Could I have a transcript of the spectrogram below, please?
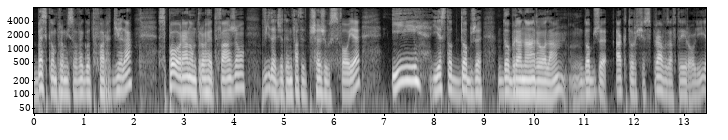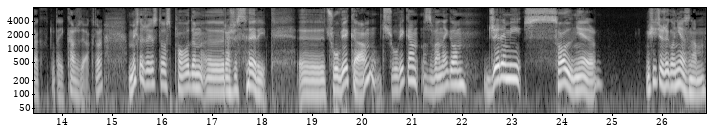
bezkompromisowego twardziela, z poraną trochę twarzą. Widać, że ten facet przeżył swoje i jest to dobrze dobrana rola. Dobrze aktor się sprawdza w tej roli, jak tutaj każdy aktor. Myślę, że jest to z powodem y, reżyserii. Y, człowieka, człowieka zwanego Jeremy Solnier. Myślicie, że go nie znam?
